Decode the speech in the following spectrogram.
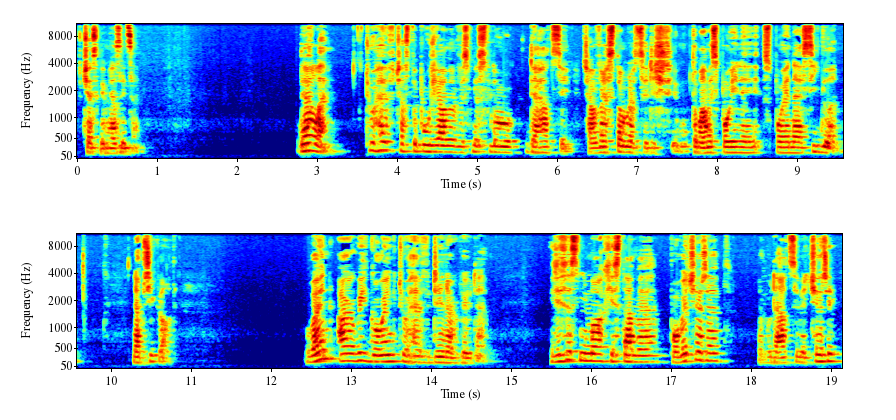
v českém jazyce. Dále, to have často používáme ve smyslu dát si, třeba v restauraci, když to máme spojené, spojené sídlem. Například, When are we going to have dinner with them? Kdy se s nimi chystáme povečeřet nebo dát si večeři?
